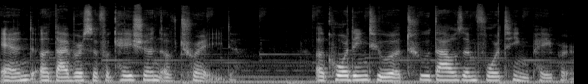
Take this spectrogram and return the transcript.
and a diversification of trade, according to a 2014 paper,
